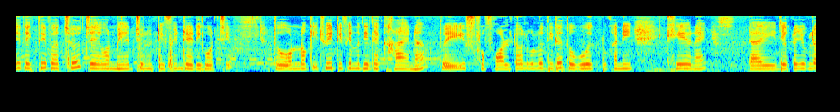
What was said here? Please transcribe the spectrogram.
যে দেখতেই পাচ্ছ যে ওর মেয়ের জন্য টিফিন রেডি করছি। তো অন্য কিছুই টিফিনে দিলে খায় না। তো এই ফল টলগুলো দিলে তবুও একটুখানি খেয়ে নেয়। তাই যেগুলো যেগুলো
